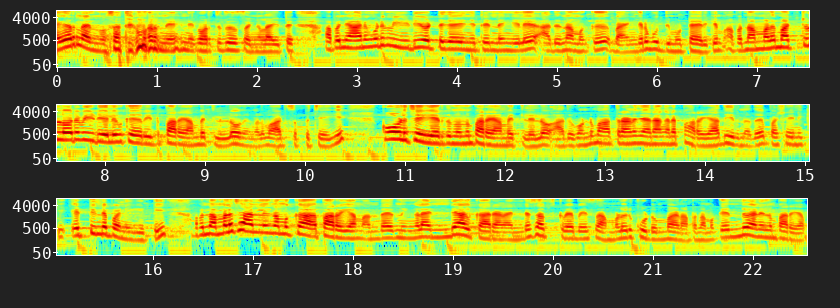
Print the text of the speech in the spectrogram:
എയറിലായിരുന്നു സത്യം പറഞ്ഞു കഴിഞ്ഞാൽ കുറച്ച് ദിവസങ്ങളായിട്ട്. അപ്പോൾ ഞാനും കൂടി വീഡിയോ ഇട്ട് കഴിഞ്ഞിട്ടുണ്ടെങ്കിൽ അത് നമുക്ക് ഭയങ്കര ബുദ്ധിമുട്ടായിരിക്കും. അപ്പോൾ നമ്മൾ മറ്റുള്ളവരുടെ വീഡിയോയിൽ കയറിയിട്ട് പറയാൻ പറ്റില്ലല്ലോ. നിങ്ങൾ വാട്സപ്പ് ചെയ്യ്. കോൾ ചെയ്യരുതെന്നൊന്നും പറയാൻ പറ്റില്ലല്ലോ. അതുകൊണ്ട് മാത്രമാണ് ഞാൻ അങ്ങനെ പറയാതിരുന്നത്. പക്ഷേ എനിക്ക് എട്ടിന്റെ പണി കിട്ടി. അപ്പം നമ്മളെ ചാനലിൽ നമുക്ക് പറയാം. എന്തായാലും നിങ്ങൾ എന്റെ ആൾക്കാരാണ്. എന്റെ സബ്സ്ക്രൈബേഴ്സ് നമ്മളൊരു കുടുംബമാണ്. അപ്പോൾ നമുക്ക് എന്ത് വേണേലും പറയാം.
